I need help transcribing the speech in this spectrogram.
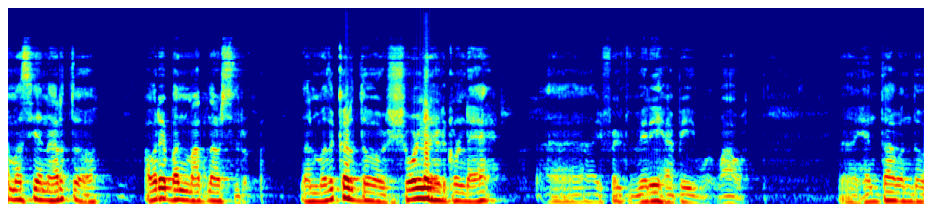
ಸಮಸ್ಯೆಯನ್ನು ಅರ್ತು ಅವರೇ ಬಂದು ಮಾತನಾಡಿಸಿದ್ರು. ನಾನು ಮಧುಕರ್ದು ಶೋಲ್ಡರ್ ಹಿಡ್ಕೊಂಡೆ. I felt very happy wow ಎಂಥ ಒಂದು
